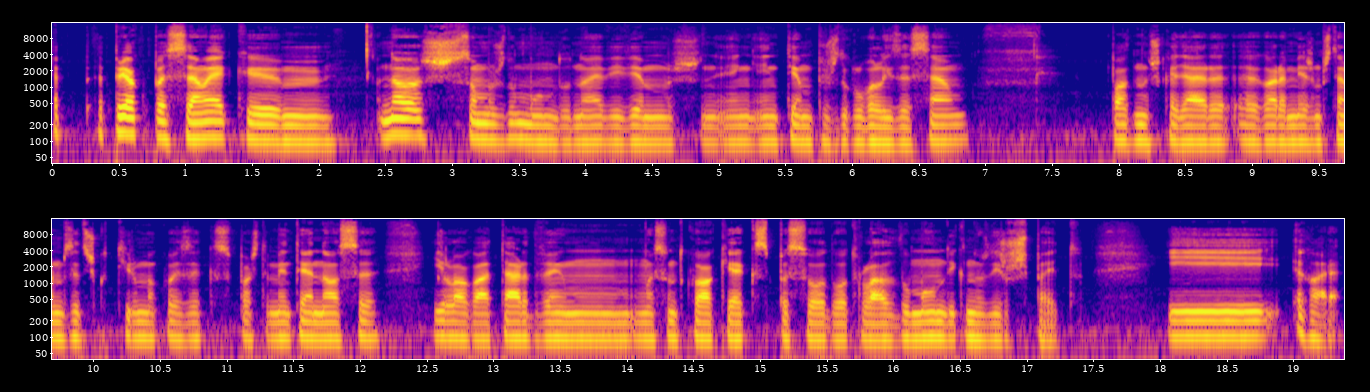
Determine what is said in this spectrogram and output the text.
A, a preocupação é que hum, nós somos do mundo, não é? Vivemos em, em tempos de globalização pode-nos calhar agora mesmo estarmos a discutir uma coisa que supostamente é nossa e logo à tarde vem um, um, assunto qualquer que se passou do outro lado do mundo e que nos diz respeito. E agora,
